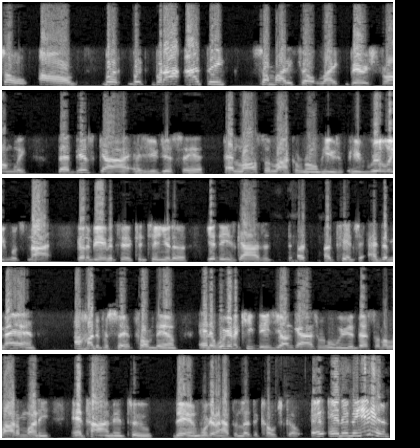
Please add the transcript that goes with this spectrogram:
so um, but but but I I think somebody felt like very strongly that this guy, as you just said, had lost the locker room. He he really was not going to be able to continue to get these guys a, a, attention and demand a hundred percent from them. And if we're going to keep these young guys who we've invested a lot of money and time into, then we're going to have to let the coach go. And, and in the end,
